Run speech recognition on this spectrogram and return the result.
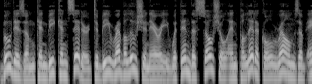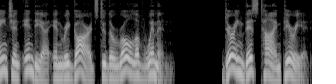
Buddhism can be considered to be revolutionary within the social and political realms of ancient India in regards to the role of women. During this time period,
